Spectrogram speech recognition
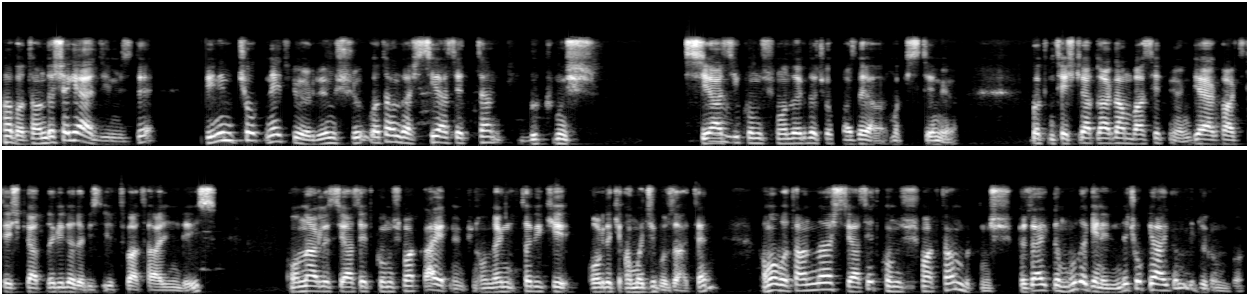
Ha vatandaşa geldiğimizde benim çok net gördüğüm şu vatandaş siyasetten bıkmış. Siyasi hmm. konuşmaları da çok fazla yapmak istemiyor. Bakın teşkilatlardan bahsetmiyorum. Diğer parti teşkilatlarıyla da biz irtibat halindeyiz. Onlarla siyaset konuşmak gayet mümkün. Onların tabii ki oradaki amacı bu zaten. Ama vatandaş siyaset konuşmaktan bıkmış. Özellikle Muğla genelinde çok yaygın bir durum bu.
